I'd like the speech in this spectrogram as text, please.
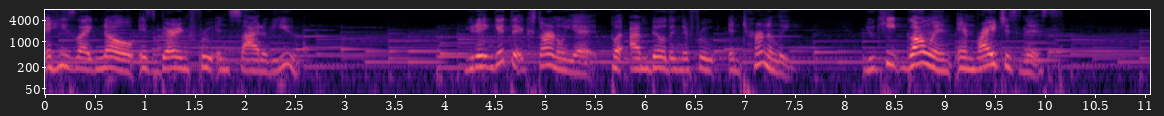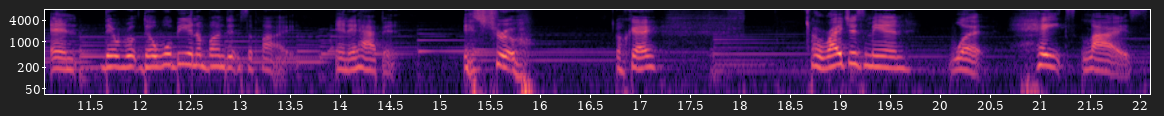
And he's like, "No, it's bearing fruit inside of you." You didn't get the external yet, but I'm building the fruit internally. You keep going in righteousness, and there will, there will be an abundant supply. And it happened. It's true. Okay? A righteous man, what? Hates lies.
